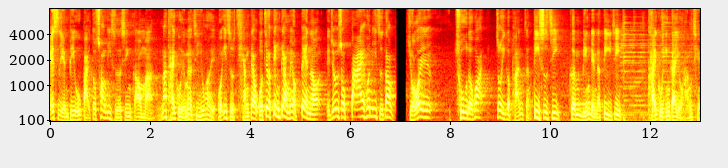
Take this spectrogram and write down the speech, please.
S&P 五百都创历史的新高嘛？那台股有没有机会？我一直强调，我这个定调没有变哦。也就是说，八月份一直到九月初的话，做一个盘整，第四季跟明年的第一季，台股应该有行情。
